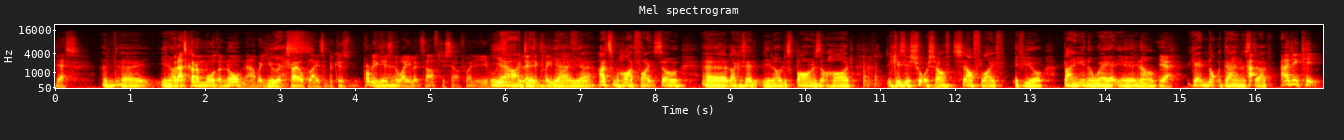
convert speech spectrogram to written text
Yes. And uh, you know, But that's kind of more the norm now. But you Yes. were a trailblazer because probably because of the way you looked after yourself, weren't you? Yeah, I did. a clean Yeah, life. yeah. I had some hard fights. So, uh, like I said, you know, the sparring's not hard. It gives you a short shelf shelf life if you're banging away at you, you know, Yeah. getting knocked down and How, stuff. how do you keep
